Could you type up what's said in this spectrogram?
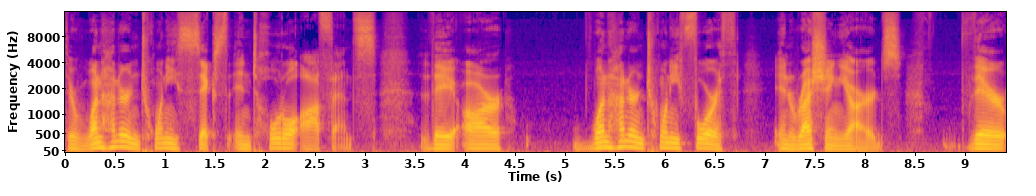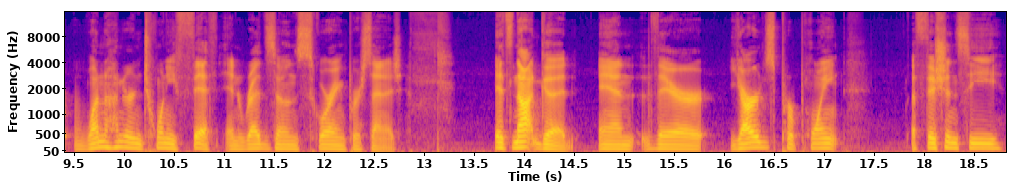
They're 126th in total offense. They are 124th in rushing yards. They're 125th in red zone scoring percentage. It's not good. And their yards per point efficiency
